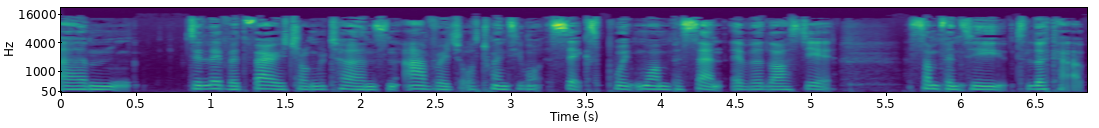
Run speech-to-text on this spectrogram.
um, delivered very strong returns, an average of 26.1% over the last year, something to, to look at.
